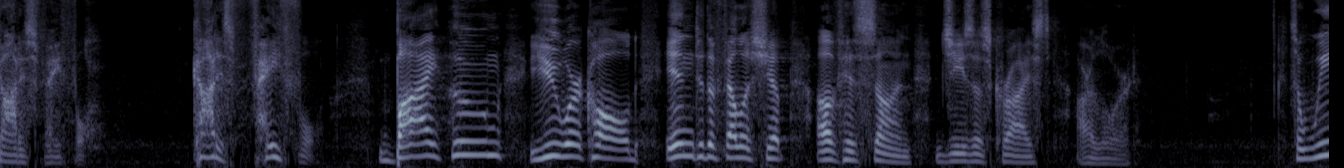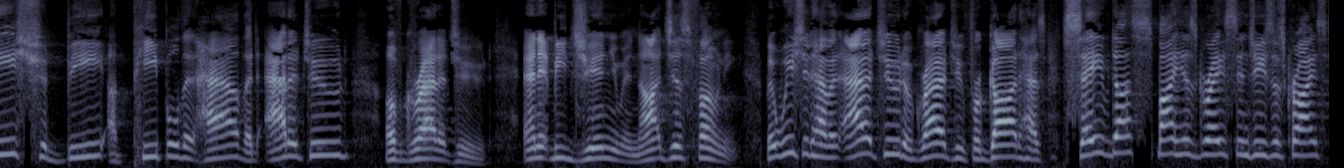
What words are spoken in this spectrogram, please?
God is faithful. God is faithful, by whom you were called into the fellowship of his Son, Jesus Christ our Lord. So, we should be a people that have an attitude of gratitude and it be genuine, not just phony. But we should have an attitude of gratitude for God has saved us by his grace in Jesus Christ.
